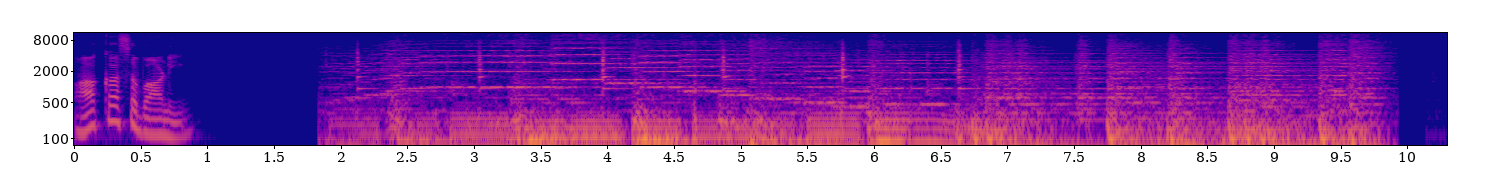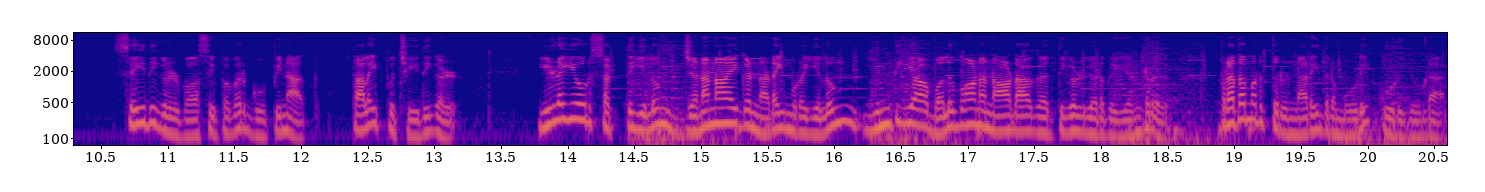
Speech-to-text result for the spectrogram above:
ஆகாசவாணி. செய்திகள் வாசிப்பவர் கோபிநாத். தலைப்புச் செய்திகள். இளையோர் சக்தியிலும் ஜனநாயக நடைமுறையிலும் இந்தியா வலுவான நாடாக திகழ்கிறது என்று பிரதமர் திரு நரேந்திர மோடி கூறியுள்ளார்.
